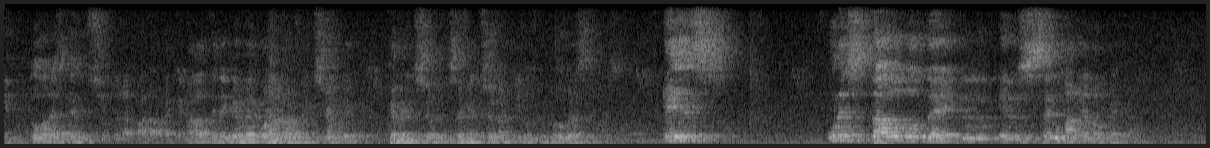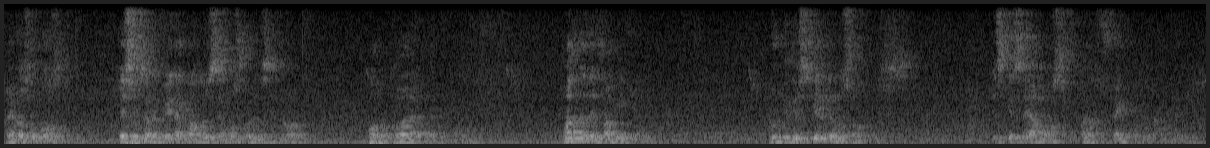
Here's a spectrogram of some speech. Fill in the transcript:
en toda la extensión de la palabra, que nada tiene que ver con la perfección que, se menciona aquí en los primeros versículos? Es un estado donde el, ser humano ya no peca. Pero eso, eso se refiere a cuando estemos con el Señor por toda la eternidad. Padre de familia, lo que Dios quiere de nosotros es que seamos perfectos delante de Dios.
